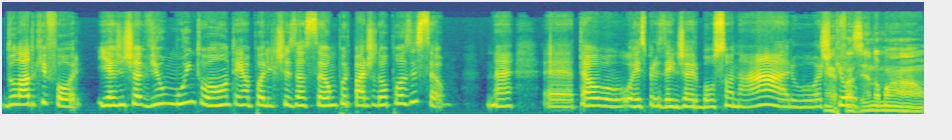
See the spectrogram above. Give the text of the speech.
do lado que for. E a gente já viu muito ontem a politização por parte da oposição né? É, até o, o ex-presidente Jair Bolsonaro, acho é, que fazendo uma,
